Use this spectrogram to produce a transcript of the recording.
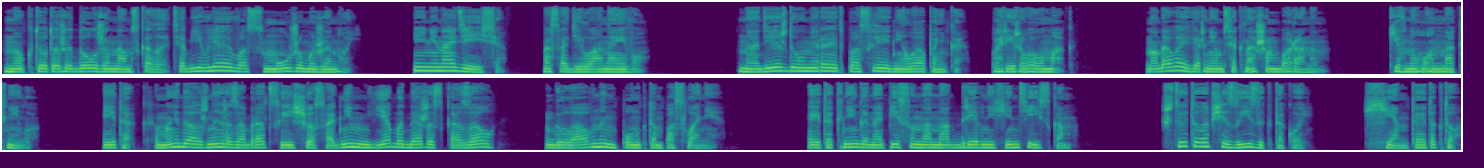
«Но кто-то же должен нам сказать, объявляю вас мужем и женой. И не надейся», Осадила она его. «Надежда умирает последней, лапонька», — парировал маг. «Но давай вернемся к нашим баранам», — кивнул он на книгу. «Итак, мы должны разобраться еще с одним, я бы даже сказал, главным пунктом послания. Эта книга написана на древнехинтийском. Что это вообще за язык такой? Хенты — это кто?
